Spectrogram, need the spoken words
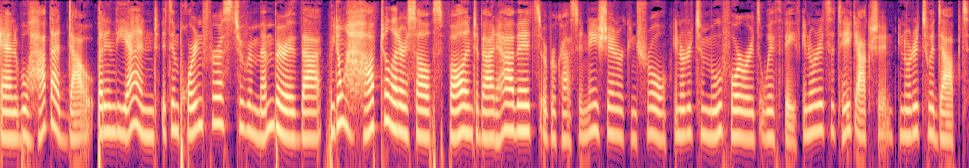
and we'll have that doubt. But in the end, it's important for us to remember that we don't have to let ourselves fall into bad habits or procrastination or control in order to move forwards with faith, in order to take action, in order to adapt.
